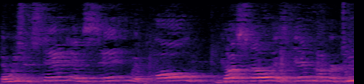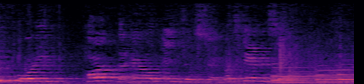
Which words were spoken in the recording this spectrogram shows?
that we should stand and sing with all gusto is hymn number 240, Hark the Herald Angels Sing. Let's stand and sing.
